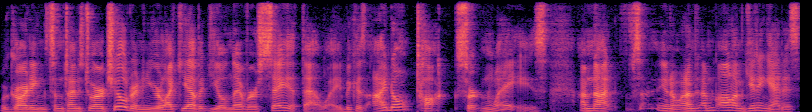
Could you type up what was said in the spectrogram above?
regarding sometimes to our children, and you're like, yeah, but you'll never say it that way because I don't talk certain ways. I'm not. You know, I'm, I'm, all I'm getting at is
